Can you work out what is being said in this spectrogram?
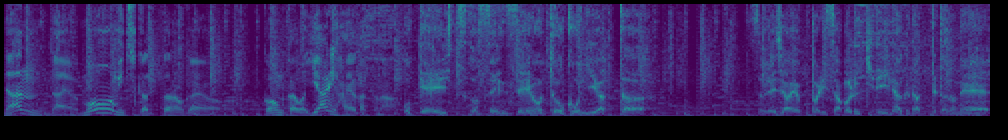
なんだよもう見つかったのかよ。今回は嫌に早かったな。保健室の先生をどこにやった？それじゃあやっぱりサボる気でいなくなってたのね。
